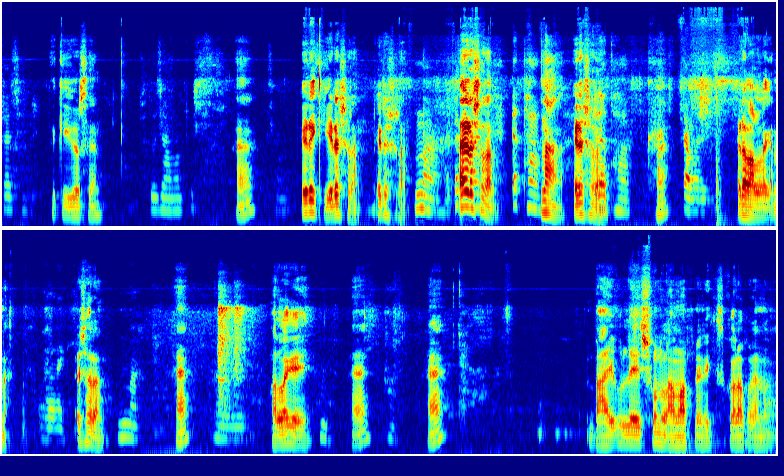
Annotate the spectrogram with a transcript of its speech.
সাজি কি করছেন? জামা। হ্যাঁ? এটা কি? এটা সরান এটা সরান। না এটা সরান। এটা থাক। না এটা সরান। এটা থাক। হ্যাঁ? এটা ভালো লাগে না। ভালো লাগে। এটা সরান। না। হ্যাঁ? ভালো লাগে। হুম। হ্যাঁ? হ্যাঁ। ভাই বলে শুনলাম আপনার কিছু করা পারে না।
